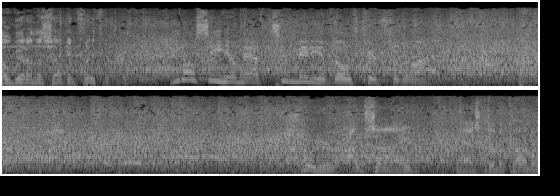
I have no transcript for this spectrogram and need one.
No good on the second free throw. You don't see him have too many of those trips to the line. Schroeder outside. Pass to McConnell.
